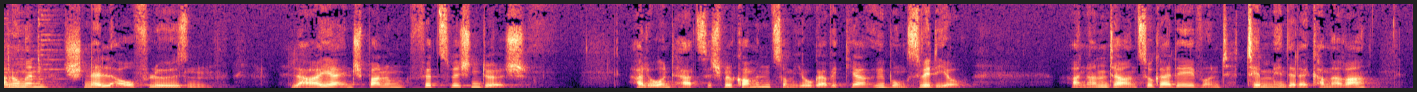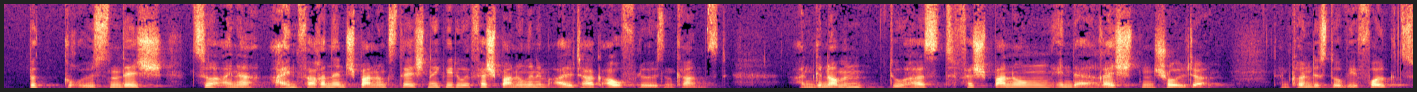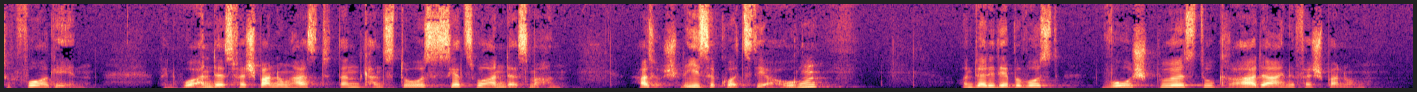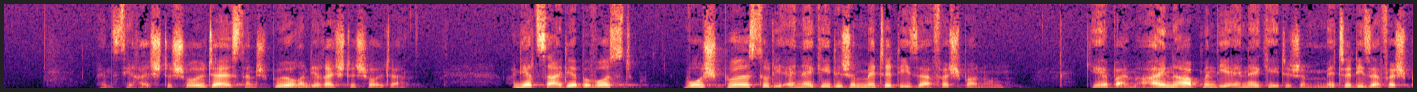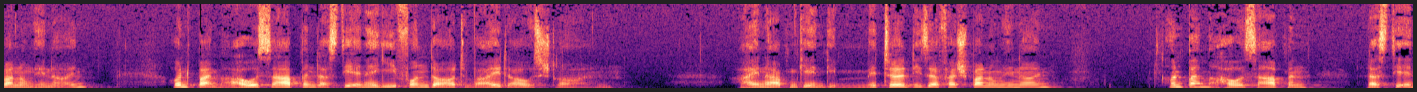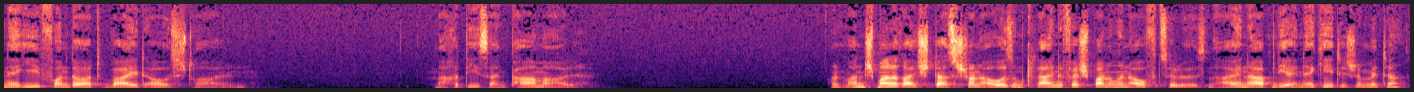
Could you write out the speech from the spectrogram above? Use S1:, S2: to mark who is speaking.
S1: Verspannungen schnell auflösen. Laya-Entspannung für zwischendurch. Hallo und herzlich willkommen zum Yoga Vidya Übungsvideo. Ananta und Sukadev und Tim hinter der Kamera begrüßen dich zu einer einfachen Entspannungstechnik, wie du Verspannungen im Alltag auflösen kannst. Angenommen, du hast Verspannungen in der rechten Schulter, dann könntest du wie folgt vorgehen. Wenn du woanders Verspannung hast, dann kannst du es jetzt woanders machen. Also schließe kurz die Augen und werde dir bewusst, wo spürst du gerade eine Verspannung. Wenn es die rechte Schulter ist, dann spüren die rechte Schulter. Und jetzt sei dir bewusst, wo spürst du die energetische Mitte dieser Verspannung? Gehe beim Einatmen die energetische Mitte dieser Verspannung hinein und beim Ausatmen lass die Energie von dort weit ausstrahlen. Einatmen geh in die Mitte dieser Verspannung hinein und beim Ausatmen lass die Energie von dort weit ausstrahlen. Mache dies ein paar Mal. Und manchmal reicht das schon aus, um kleine Verspannungen aufzulösen. Einatmen die energetische Mitte,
